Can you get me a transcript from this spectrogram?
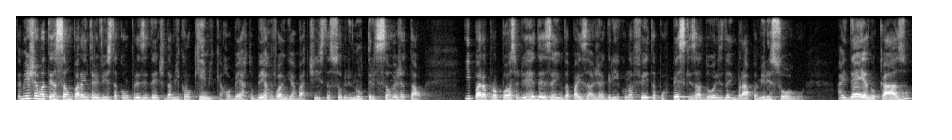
Também chama atenção para a entrevista com o presidente da Microquímica, Roberto Berwanger Batista, sobre nutrição vegetal, e para a proposta de redesenho da paisagem agrícola feita por pesquisadores da Embrapa Milho e Sorgo, a ideia, no caso,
